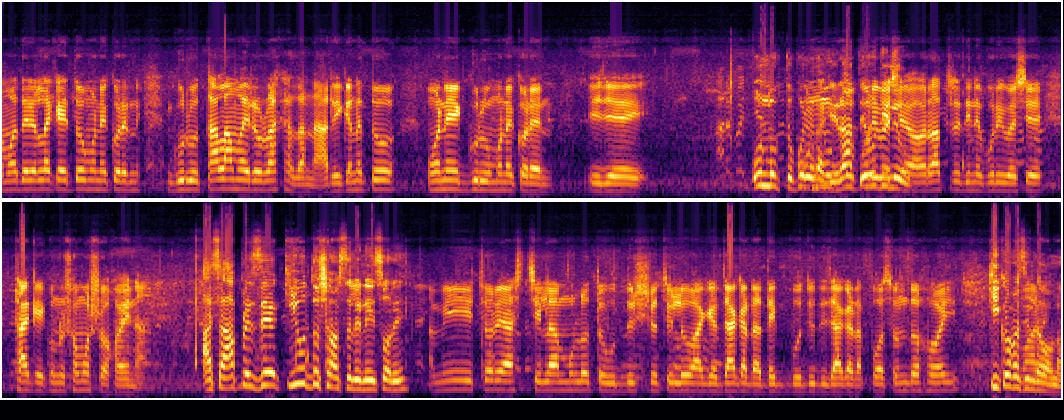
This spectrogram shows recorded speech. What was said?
আমাদের এলাকায় তো মনে করেন গুরু তালা মাইরেও রাখা যায় না আর এখানে তো অনেক গুরু মনে করেন এই যে উন্মুক্ত পরিবেশে, রাত্রে দিনে পরিবেশে থাকে কোনো সমস্যা হয় না। আচ্ছা আপনি যে কি উদ্দেশ্য আসছিলেন এই চরে? আমি চরে আসছিলাম মূলত উদ্দেশ্য ছিল আগে জায়গাটা দেখব যদি জায়গাটা পছন্দ হয়। কি করার চিন্তা ভাবনা?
